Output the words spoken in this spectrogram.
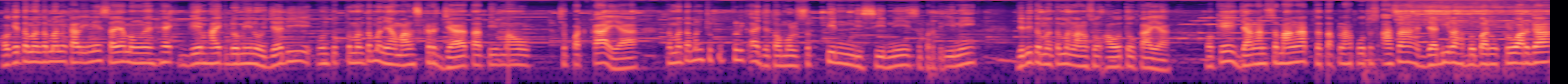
Oke teman-teman kali ini saya mau ngehack game high Domino. Jadi untuk teman-teman yang malas kerja tapi mau cepat kaya Teman-teman cukup klik aja tombol spin di sini seperti ini. Jadi teman-teman langsung auto kaya. Oke jangan semangat tetaplah putus asa Jadilah beban keluarga.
